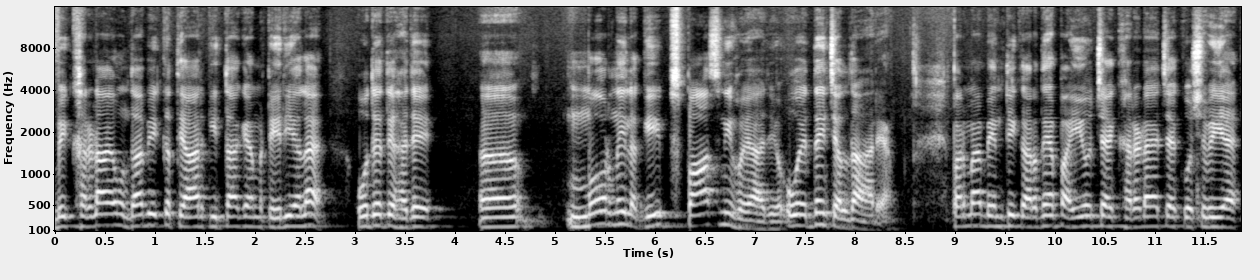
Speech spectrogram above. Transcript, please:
ਵੀ ਖਰੜਾ ਹੁੰਦਾ ਵੀ ਇੱਕ ਤਿਆਰ ਕੀਤਾ ਗਿਆ ਮਟੀਰੀਅਲ ਹੈ, ਉਹਦੇ ਤੇ ਹਜੇ ਮੋਰ ਨਹੀਂ ਲੱਗੀ, ਪਾਸ ਨਹੀਂ ਹੋਇਆ ਅਜੇ ਉਹ ਇਦਾਂ ਹੀ ਚੱਲਦਾ ਆ ਰਿਹਾ। ਪਰ ਮੈਂ ਬੇਨਤੀ ਕਰਦੇ ਆ ਭਾਈ, ਉਹ ਚਾਹੇ ਖਰੜਾ ਹੈ, ਚਾਹੇ ਕੁਝ ਵੀ ਹੈ,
